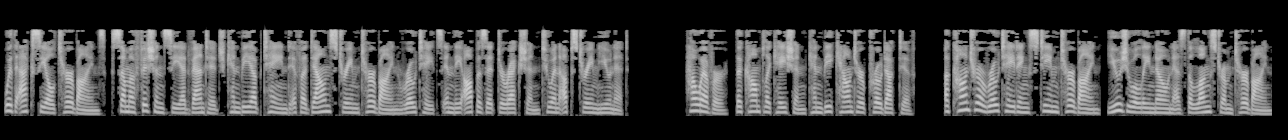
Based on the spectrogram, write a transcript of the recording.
With axial turbines, some efficiency advantage can be obtained if a downstream turbine rotates in the opposite direction to an upstream unit. However, the complication can be counterproductive. A contra-rotating steam turbine, usually known as the Ljungström turbine,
